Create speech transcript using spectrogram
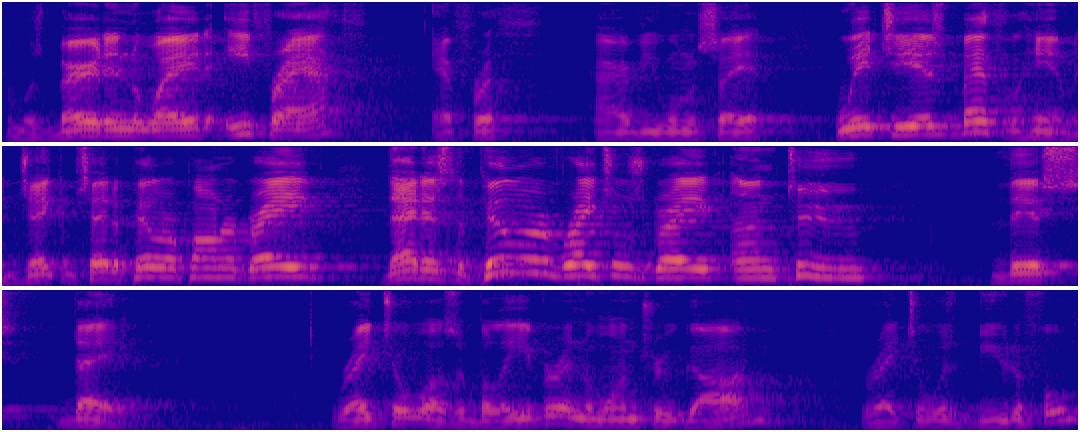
and was buried in the way to Ephrath, Ephrath, however you want to say it, which is Bethlehem. And Jacob set a pillar upon her grave. That is the pillar of Rachel's grave unto this day. Rachel was a believer in the one true God. Rachel was beautiful.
